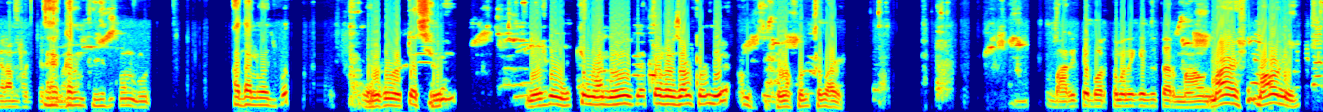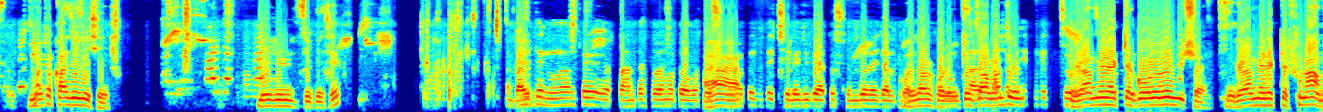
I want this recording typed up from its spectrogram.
গ্রাম পঞ্চায়েত হ্যাঁ, গ্রাম পঞ্চায়েত। আদাল মজবুত। এরকম একটা ছেলে যেরকম উচ্চ মাধ্যমিক একটা রেজাল্ট আমি ভালো করতে পারি বাড়িতে বর্তমানে কিন্তু তার মা মাও নেই। মা তো কাজে গেছে। বাড়িতে নুনান্তে প্রান্তে হওয়ার মতো অবস্থা। হ্যাঁ। যদি ছেলে যদি এত সুন্দর রেজাল্ট করে। রেজাল্ট করে। এটা তো আমাদের গ্রামের একটা গৌরবের বিষয়। গ্রামের একটা সুনাম।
